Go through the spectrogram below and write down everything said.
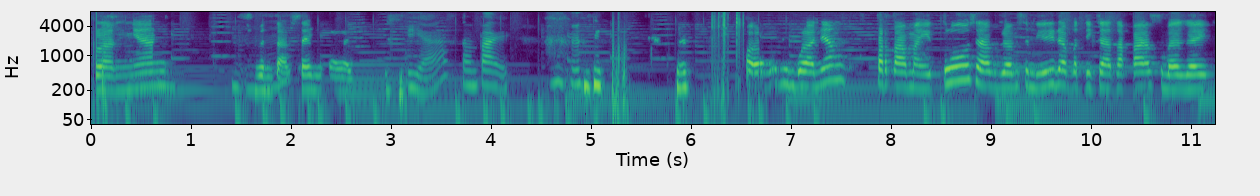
Mm-mm. sebentar saya buka lagi. Iya, santai. Kalau kesimpulannya yang pertama itu selebgram sendiri dapat dikatakan sebagai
